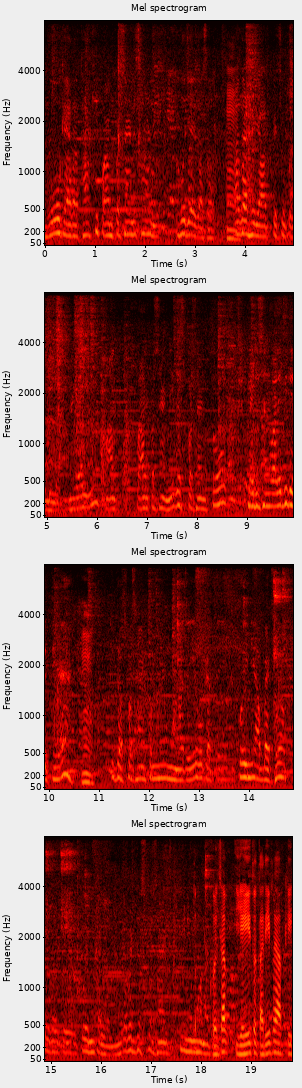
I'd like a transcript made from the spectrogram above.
वो कह रहा था कि पाँच परसेंट डिस्काउंट हो जाएगा सर। हम्म। अगर हज़ार रुपये से ऊपर दिया मैं कह रही पाँच पाँच परसेंट नहीं दस परसेंट तो मेडिसिन वाले भी देते हैं। हम्म। कि दस परसेंट तो मिनिमम होना चाहिए वो कहते हैं कोई नहीं आप बैठो आपके पे कोई नहीं कर लेंगे। कहा दस परसेंट मिनिमम होना गोल चाहिए। साहब यही तो तारीफ़ है आपकी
